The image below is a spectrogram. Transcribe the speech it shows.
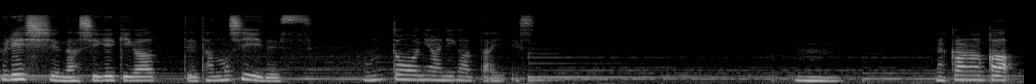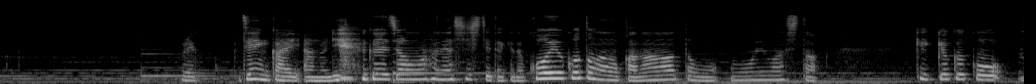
フレッシュな刺激があって楽しいです。本当にありがたいです。うん。なかなかこれ前回あの竜宮城の話してたけどこういうことなのかなとも思いました結局こう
